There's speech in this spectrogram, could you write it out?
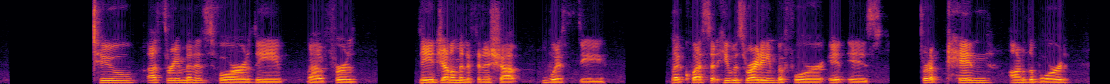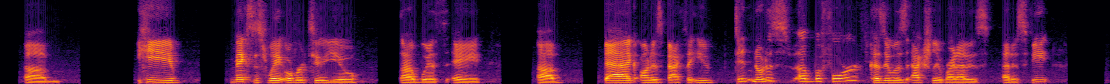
two, uh, three minutes for the uh, for the gentleman to finish up with the the quest that he was writing before it is sort of pinned onto the board. Um, he makes his way over to you uh, with a uh, bag on his back that you didn't notice uh, before because it was actually right at his at his feet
